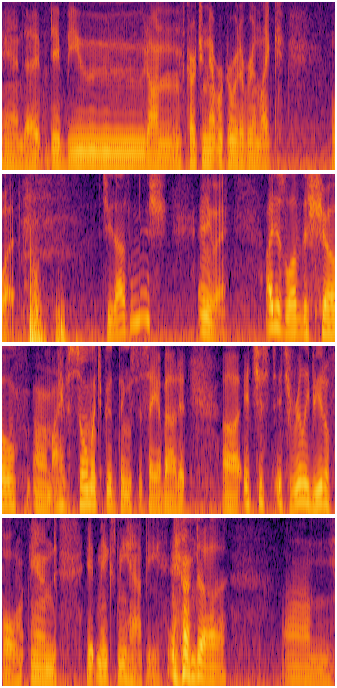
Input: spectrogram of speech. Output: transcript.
and uh, debuted on Cartoon Network or whatever in like, what, 2000 ish? Anyway, I just love this show. Um, I have so much good things to say about it. Uh, it's just, it's really beautiful and it makes me happy. And, uh, um,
